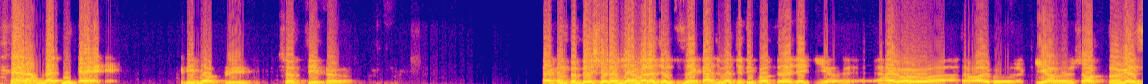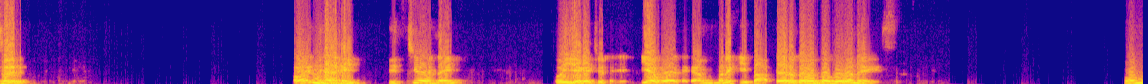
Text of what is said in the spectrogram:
আর আমরা গুটায় যাই সত্যি তো। এখন তো দেশেরও ঝামেলা চলতেছে কাজ বাজ যদি বন্ধ হয়ে যায়, কি হবে? হায় ভগবান কি হবে? সব তো গেছে। হয় নাই? কিচ্ছু নাই। ওই জায়গায় চলে যায়। ইয়ে ভয় থাকে মানে কি বাপেরও তো ভগবান হয়ে গেছে। মন্দ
